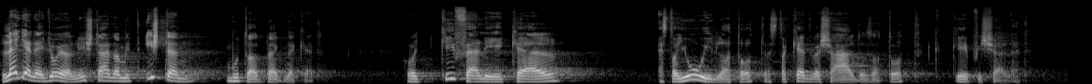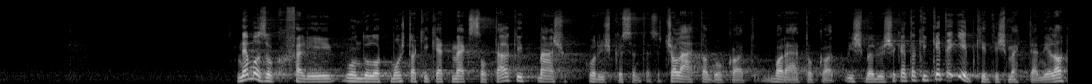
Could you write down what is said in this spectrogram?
Legyen egy olyan listád, amit Isten mutat meg neked, hogy kifelé kell ezt a jó illatot, ezt a kedves áldozatot képviselned. Nem azok felé gondolok most, akiket megszoktál, akik másokkor is köszöntesz, a családtagokat, barátokat, ismerőseket, akiket egyébként is megtennél,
